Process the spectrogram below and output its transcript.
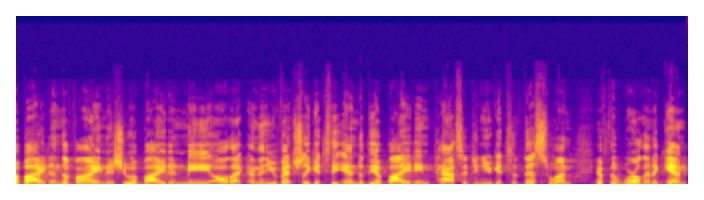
abide in the vine as you abide in me, all that. And then you eventually get to the end of the abiding passage and you get to this one. If the world, and again,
